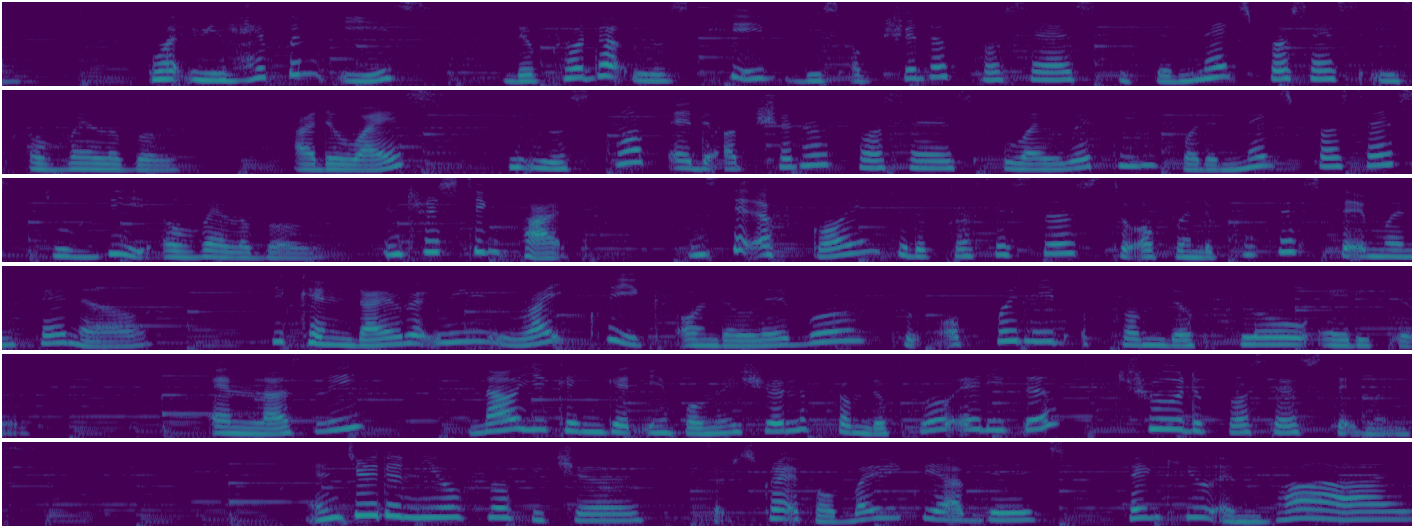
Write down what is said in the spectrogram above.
What will happen is, the product will skip this optional process if the next process is available. Otherwise, it will stop at the optional process while waiting for the next process to be available. Interesting part, instead of going to the processes to open the process statement panel, you can directly right-click on the label to open it from the flow editor. And lastly, now you can get information from the flow editor through the process statements. Enjoy the new flow feature. Subscribe for bi-weekly updates. Thank you and bye.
